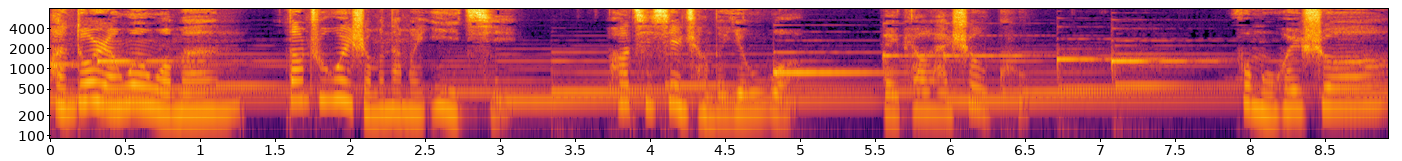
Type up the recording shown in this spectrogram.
很多人问我们。当初为什么那么义气，抛弃县城的优渥，北漂来受苦？父母会说，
